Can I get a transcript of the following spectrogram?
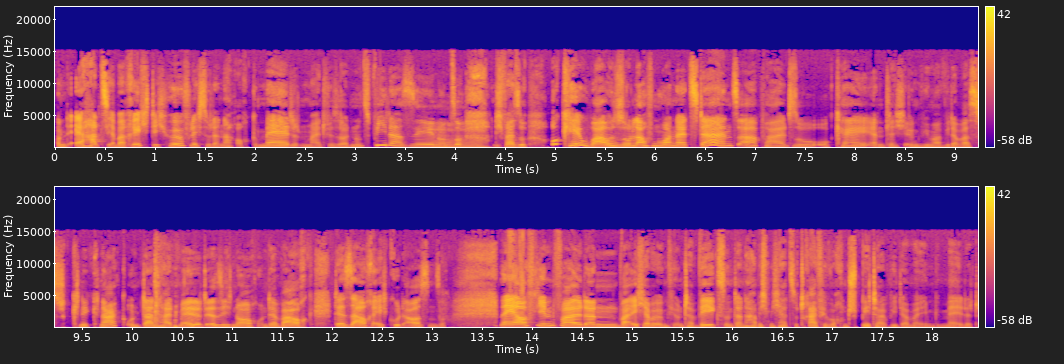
Und er hat sich aber richtig höflich so danach auch gemeldet und meint, wir sollten uns wiedersehen und so. Und ich war so, okay, wow, so laufen One-Night-Stands ab. Halt so, okay, endlich irgendwie mal wieder was knickknack. Und dann halt meldet er sich noch und der war auch, der sah auch echt gut aus und so. Naja, auf jeden Fall, dann war ich aber irgendwie unterwegs und dann habe ich mich halt so drei, vier Wochen später wieder bei ihm gemeldet.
